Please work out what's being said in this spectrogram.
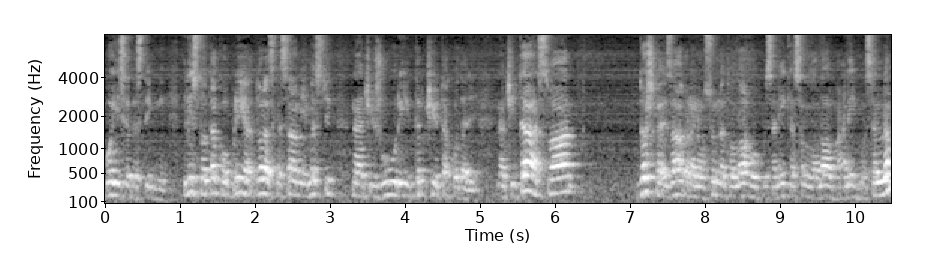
boji se da stigne. Ili isto tako prije dolaska sami mrstit, znači, žuri, trči i tako dalje. Znači, ta stvar, došla je zabrana u sunnetu Allahu kusanika, sallallahu alaihi wa sallam,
